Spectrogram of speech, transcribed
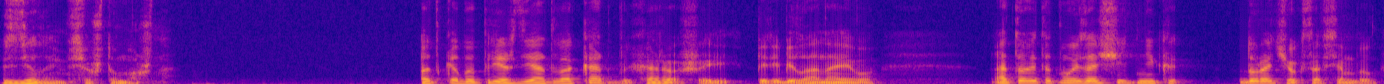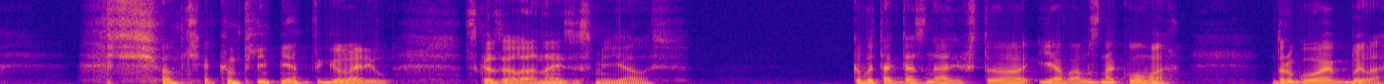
Сделаем все, что можно». «Вот кабы прежде адвокат бы хороший», – перебила она его. «А то этот мой защитник дурачок совсем был. Все мне комплименты говорил», – сказала она и засмеялась. «Кабы тогда знали, что я вам знакома, другое было.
